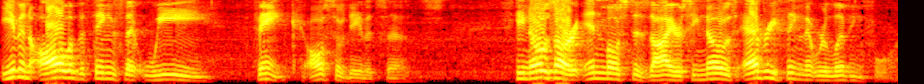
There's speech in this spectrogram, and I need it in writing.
even all of the things that we think, also, David says. He knows our inmost desires. He knows everything that we're living for.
